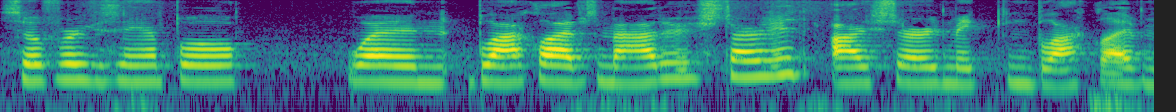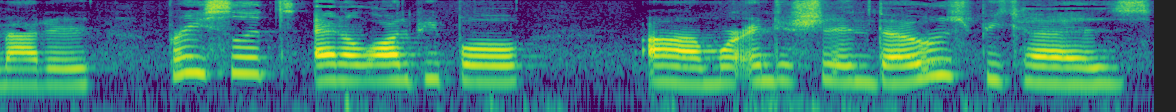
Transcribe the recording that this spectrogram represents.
so for example, when Black Lives Matter started, I started making Black Lives Matter bracelets, and a lot of people um, were interested in those because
